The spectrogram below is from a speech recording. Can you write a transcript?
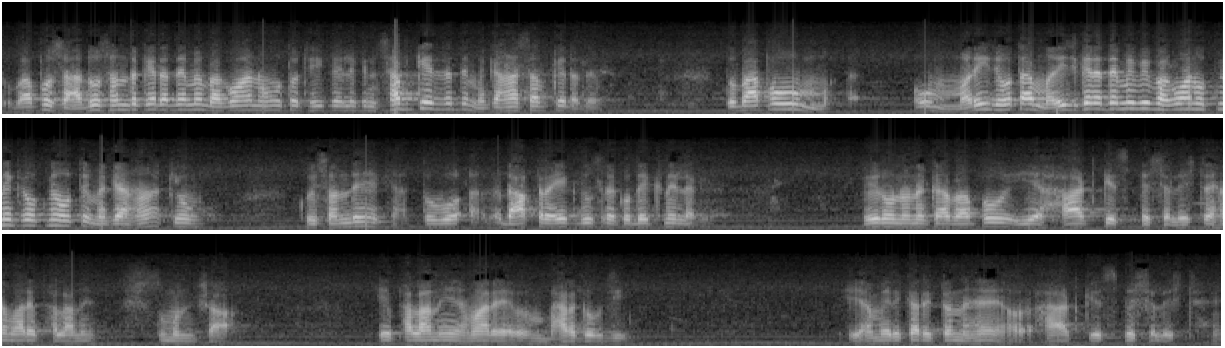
तो बापू साधु संत के हृदय में भगवान हो तो ठीक है, लेकिन सबके हृदय में कहा सबके हृदय में। तो बापू, वो मरीज़ होता है, मरीज़ के हृदय में भी भगवान उतने के उतने होते मैं क्या हाँ क्यों? कोई संदेह है क्या? तो वो डॉक्टर एक दूसरे को देखने लगे। फिर उन्होंने कहा, बापू, ये हार्ट के स्पेशलिस्ट है हमारे फलाने सुमन शाह। ये फलाने हमारे भार्गव जी। ये अमेरिका रिटर्न है और हार्ट के स्पेशलिस्ट हैं।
